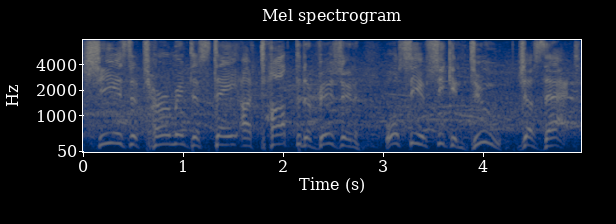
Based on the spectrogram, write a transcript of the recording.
She is determined to stay atop the division. We'll see if she can do just that.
